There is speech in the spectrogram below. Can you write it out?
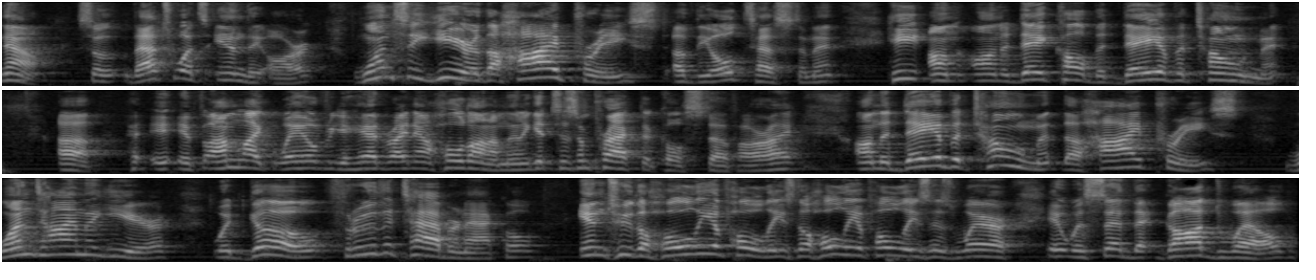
now, so that's what's in the ark. Once a year, the high priest of the Old Testament, he on, on a day called the Day of Atonement, uh, if I'm like way over your head right now, hold on, I'm going to get to some practical stuff, all right? On the Day of Atonement, the high priest, one time a year, would go through the tabernacle into the Holy of Holies. The Holy of Holies is where it was said that God dwelled,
